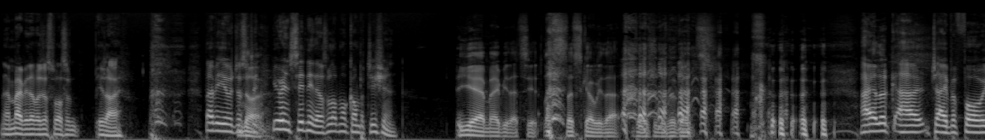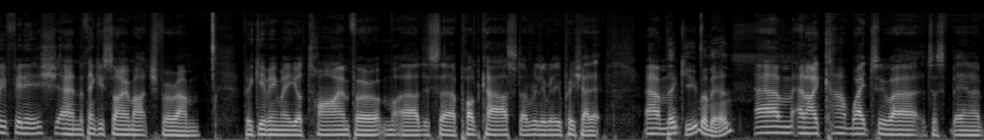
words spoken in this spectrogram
Now maybe that was just wasn't, you know. maybe you were just No. you were in Sydney. There was a lot more competition. Yeah, maybe that's it. Let's let's go with that version of events. Hey, look, uh, Jay. Before we finish, and thank you so much for um for giving me your time for uh, this uh, podcast. I really, really appreciate it. Um, Thank you, my man. Um, and I can't wait to uh, to you know,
